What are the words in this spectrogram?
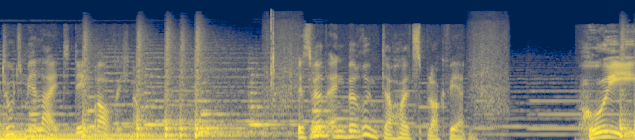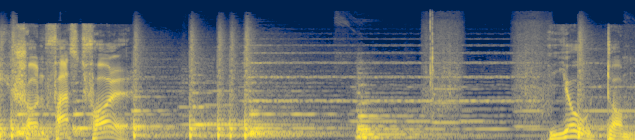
Tut mir leid, den brauche ich noch. Es wird ein berühmter Holzblock werden. Hui, schon fast voll. Jo, Tom,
